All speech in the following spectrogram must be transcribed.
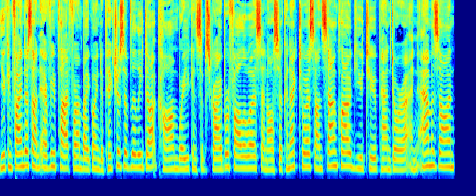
You can find us on every platform by going to picturesoflily.com, where you can subscribe or follow us, and also connect to us on SoundCloud, YouTube, Pandora, and Amazon.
